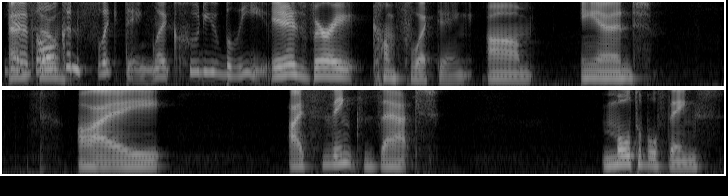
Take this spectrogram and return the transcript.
Yeah, And it's so all conflicting. Like, who do you believe? it is very conflicting um and i I think that multiple things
